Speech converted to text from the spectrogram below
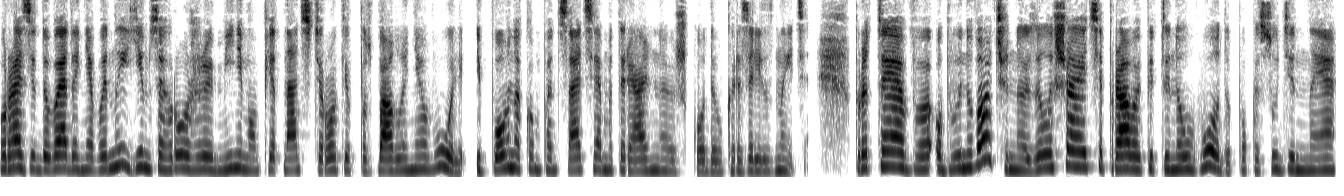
У разі доведення вини їм загрожує мінімум 15 років позбавлення волі і повна компенсація матеріальної шкоди Укрзалізниці. Проте в обвинуваченої залишається право піти на угоду, поки судді не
